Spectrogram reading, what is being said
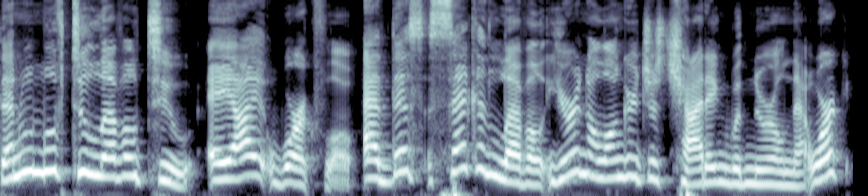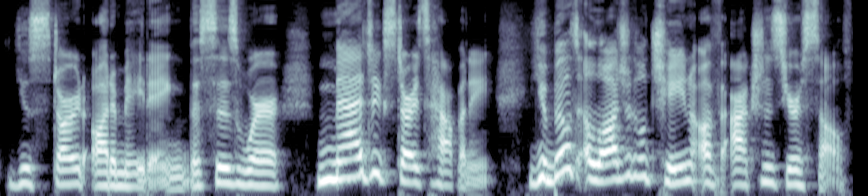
Then we move to level two, AI workflow. At this second level, you're no longer just chatting with neural network, you start automating. This is where magic starts happening. You build a logical chain of actions yourself.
